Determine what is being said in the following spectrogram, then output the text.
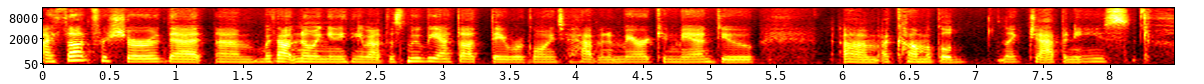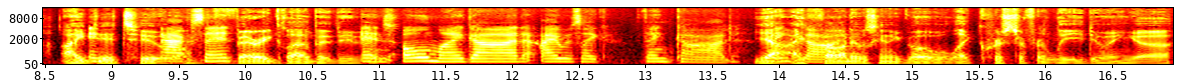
I thought for sure that um, without knowing anything about this movie, I thought they were going to have an American man do um, a comical like Japanese. I did too. Accent. I'm very glad they did it. And oh my god, I was like, thank God. Yeah, thank I God. thought it was gonna go like Christopher Lee doing a,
